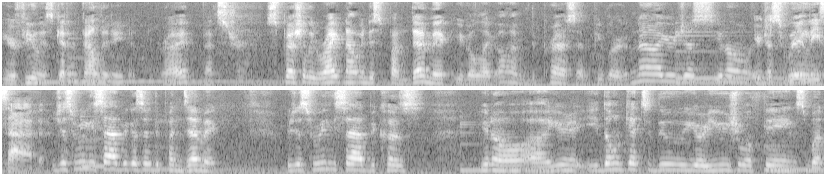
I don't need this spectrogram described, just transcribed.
your feelings get invalidated, right? That's true. Especially right now in this pandemic, you go like, "Oh, I'm depressed," and people are, "No, you're just, you know, You're just feeling- really sad. you're just really sad because of the pandemic. You're just really sad because, you know, uh, you're you don't get to do your usual things. But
